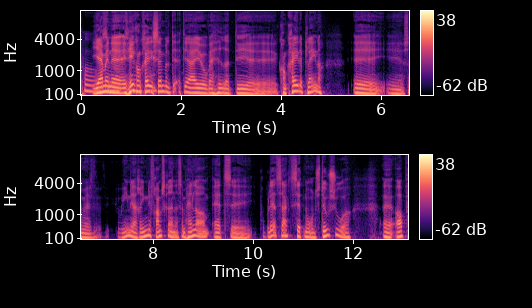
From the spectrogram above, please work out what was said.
på... Ja, men øh, et helt konkret eksempel, det, det er jo, hvad hedder det, øh, konkrete planer, øh, øh, som er jo egentlig er rimelig fremskridende, som handler om at øh, populært sagt sætte nogle støvsuger øh, op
